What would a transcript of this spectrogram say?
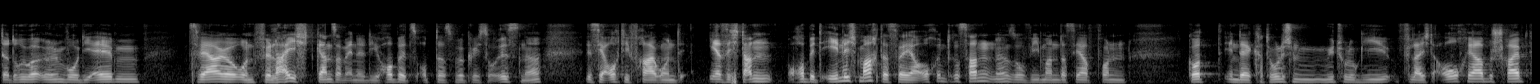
darüber irgendwo die Elben, Zwerge und vielleicht ganz am Ende die Hobbits, ob das wirklich so ist, ne? Ist ja auch die Frage. Und er sich dann Hobbit ähnlich macht, das wäre ja auch interessant, ne? So wie man das ja von Gott in der katholischen Mythologie vielleicht auch ja beschreibt.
